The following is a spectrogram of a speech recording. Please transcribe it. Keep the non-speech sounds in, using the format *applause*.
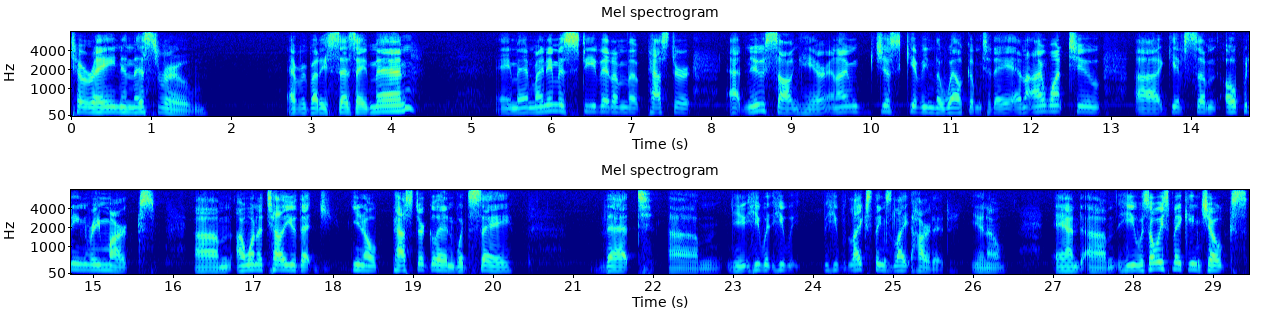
to reign in this room. Everybody says amen. Amen. My name is Stephen. I'm the pastor at New Song here, and I'm just giving the welcome today. And I want to uh, give some opening remarks. Um, I want to tell you that, you know, Pastor Glenn would say that um, he, he would he would he likes things lighthearted, you know, and um, he was always making jokes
